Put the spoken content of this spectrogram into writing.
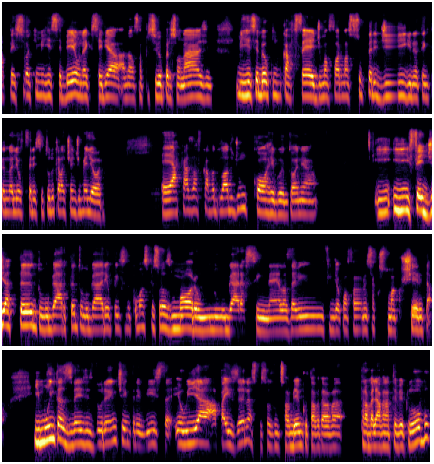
a pessoa que me recebeu, né, que seria a nossa possível personagem, me recebeu com café de uma forma super digna, tentando ali oferecer tudo que ela tinha de melhor. É, a casa ficava do lado de um córrego, Antônia, e, e, fedia tanto lugar, tanto lugar, e eu pensando como as pessoas moram num lugar assim, né? Elas devem, enfim, de alguma forma se acostumar com o cheiro e tal. E muitas vezes, durante a entrevista, eu ia a paisana, as pessoas não sabiam que eu tava, tava trabalhava na TV Globo,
